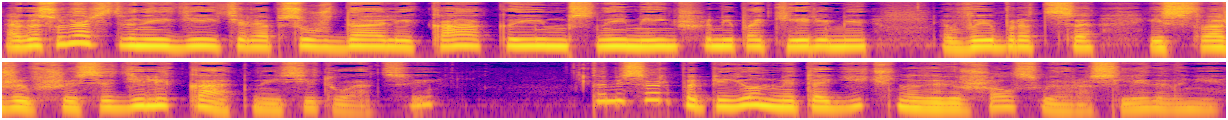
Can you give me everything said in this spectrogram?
а государственные деятели обсуждали, как им с наименьшими потерями выбраться из сложившейся деликатной ситуации, комиссар Папион методично довершал свое расследование.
